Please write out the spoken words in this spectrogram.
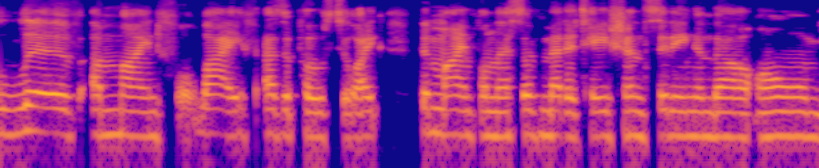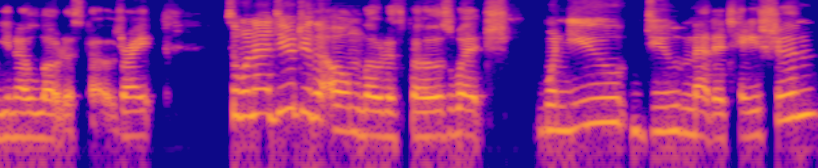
live a mindful life as opposed to like the mindfulness of meditation sitting in the om, you know, lotus pose, right? So when I do do the om lotus pose, which when you do meditation,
